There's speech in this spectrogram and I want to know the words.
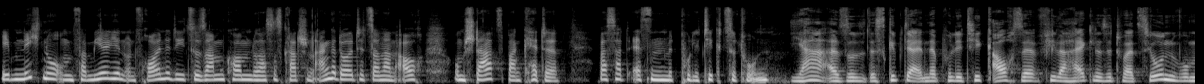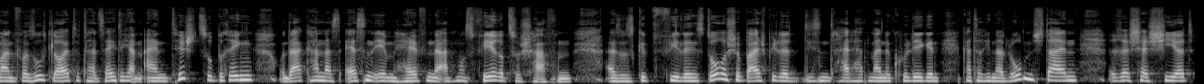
eben nicht nur um Familien und Freunde, die zusammenkommen. Du hast es gerade schon angedeutet, sondern auch um Staatsbankette. Was hat Essen mit Politik zu tun? Ja, also es gibt ja in der Politik auch sehr viele heikle Situationen, wo man versucht, Leute tatsächlich an einen Tisch zu bringen. Und da kann das Essen eben helfen, eine Atmosphäre zu schaffen. Also es gibt viele historische Beispiele. Diesen Teil hat meine Kollegin Katharina Lobenstein recherchiert,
